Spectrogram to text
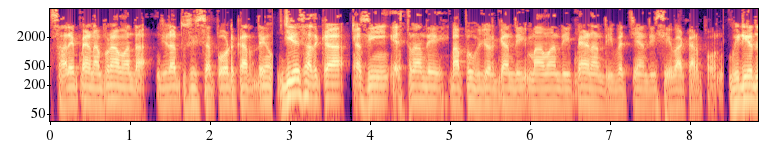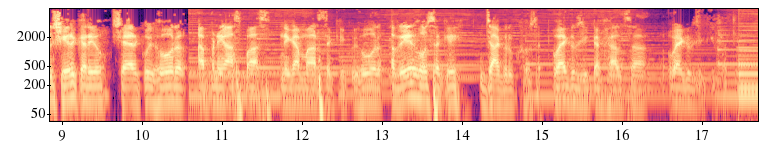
ਸਾਰੇ ਭੈਣਾਂ ਭਰਾਵਾਂ ਦਾ, ਜਿਹੜਾ ਤੁਸੀਂ ਸਪੋਰਟ ਕਰਦੇ ਹੋ। ਜਿਹਦੇ ਸਦਕਾ ਅਸੀਂ ਇਸ ਤਰ੍ਹਾਂ ਦੇ ਬਾਪੂ ਬਜ਼ੁਰਗਾਂ ਦੀ, ਮਾਵਾਂ ਦੀ, ਭੈਣਾਂ ਦੀ, ਬੱਚਿਆਂ ਦੀ ਸੇਵਾ ਕਰ ਪਾਉਂ ਵੀਡੀਓ ਨੂੰ ਸ਼ੇਅਰ ਕਰਿਓ। ਸ਼ਾਇਦ ਕੋਈ ਹੋਰ ਆਪਣੇ ਆਸ-ਪਾਸ ਨਿਗਾਹ ਮਾਰ ਸਕੇ, ਕੋਈ ਹੋਰ ਅਵੇਅਰ ਹੋ ਸਕੇ, ਜਾਗਰੂਕ ਹੋ ਸਕੇ। ਵਾਹਿਗੁਰੂ ਜੀ ਕਾ ਖਾਲਸਾ, ਵਾਹਿਗੁਰੂ ਜੀ ਕੀ ਫਤਿਹ।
